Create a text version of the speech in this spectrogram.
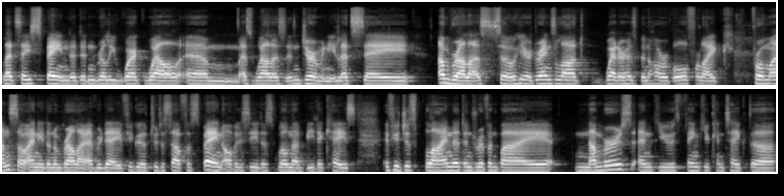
let's say, Spain that didn't really work well, um, as well as in Germany. Let's say umbrellas. So here it rains a lot. Weather has been horrible for like four months, so I need an umbrella every day. If you go to the south of Spain, obviously this will not be the case. If you're just blinded and driven by numbers and you think you can take the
